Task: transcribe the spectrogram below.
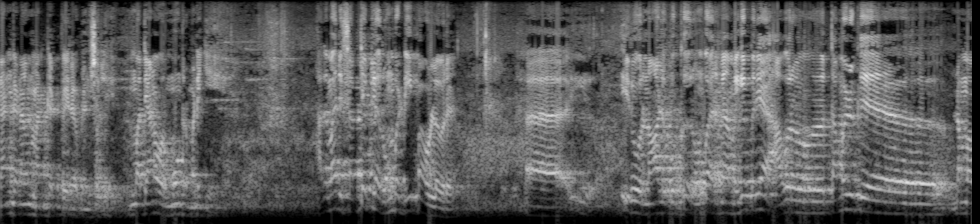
நன்கனல் மர்க்கட் பேர் அப்படின்னு சொல்லி. மத்தியானம் ஒரு மூன்றரை மணிக்கு. அது மாதிரி சப்ஜெக்ட்ல ரொம்ப டீப்பா உள்ளவர். இது ஒரு நாலு புக்கு ரொம்ப அருமையாக மிகப்பெரிய அவர் தமிழுக்கு நம்ம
